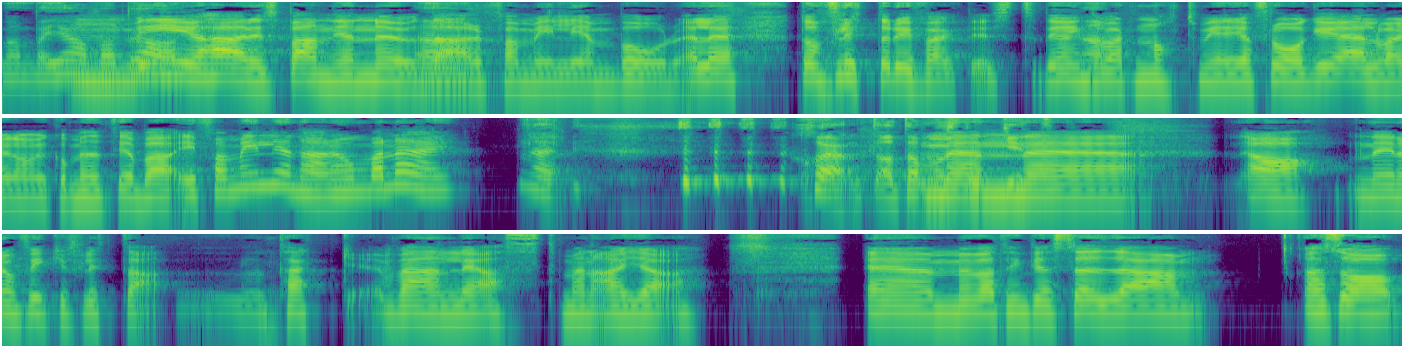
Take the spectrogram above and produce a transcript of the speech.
Man bara, ja vad Mm, vi bra. är ju här i Spanien nu där familjen bor. Eller de flyttade ju faktiskt. Det har inte varit något mer. Jag frågar ju Elle varje gång vi kommer hit. Jag bara, är familjen här? Hon bara, nej. Nej. Skönt att de har Men stuckit. eh, ja, nej de fick ju flytta. Tack vänligast men adjö. Eh, men vad tänkte jag säga? Alltså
